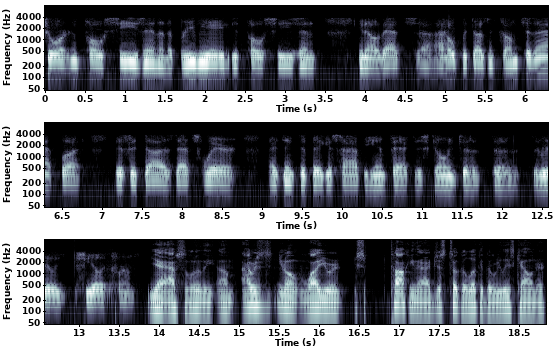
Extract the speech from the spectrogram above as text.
shortened postseason, an abbreviated postseason, you know, that's, uh, I hope it doesn't come to that, but if it does, that's where I think the biggest happy impact is going to, to, to really feel it from. Yeah, absolutely. Um, I was, you know, while you were talking there, I just took a look at the release calendar,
